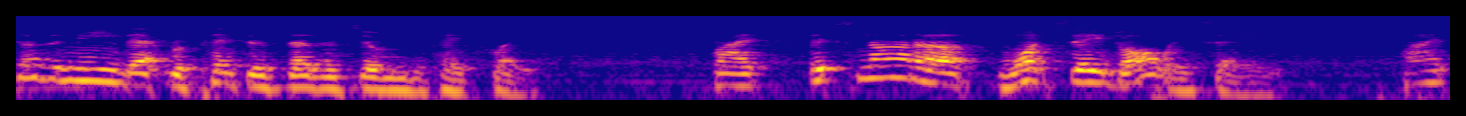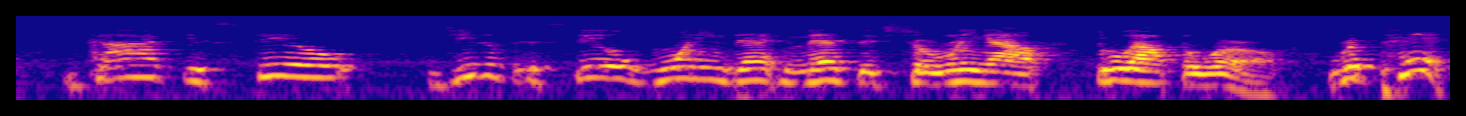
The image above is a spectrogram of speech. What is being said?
doesn't mean that repentance doesn't still need to take place. Right? It's not a once saved, always saved. Right? God is still, Jesus is still wanting that message to ring out throughout the world. Repent.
